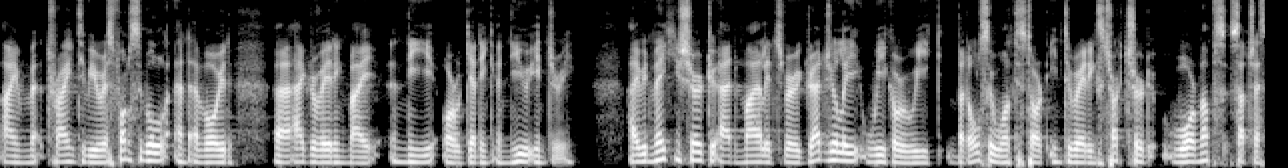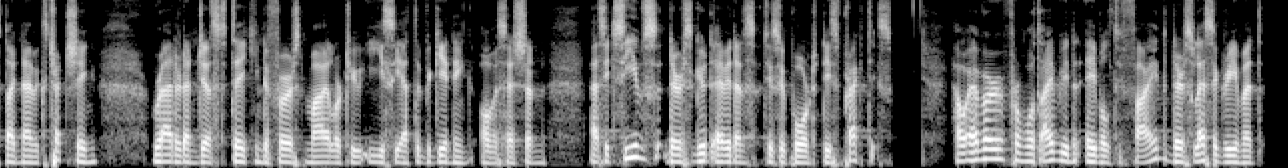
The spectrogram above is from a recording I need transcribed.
I'm trying to be responsible and avoid uh, aggravating my knee or getting a new injury. I've been making sure to add mileage very gradually, week over week, but also want to start integrating structured warm ups such as dynamic stretching rather than just taking the first mile or two easy at the beginning of a session, as it seems there's good evidence to support this practice. However, from what I've been able to find, there's less agreement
